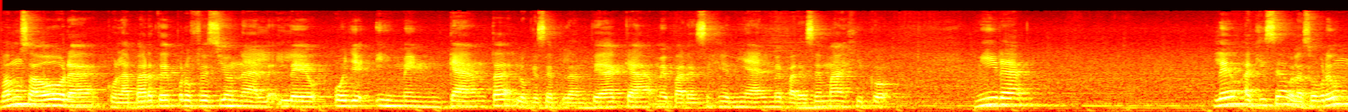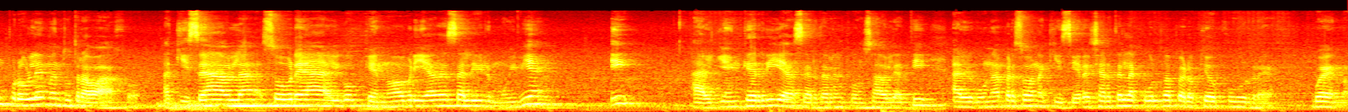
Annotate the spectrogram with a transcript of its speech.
Vamos ahora con la parte profesional, Leo. Oye, y me encanta lo que se plantea acá, me parece genial, me parece mágico. Mira, Leo, aquí se habla sobre un problema en tu trabajo. Aquí se habla sobre algo que no habría de salir muy bien. Y alguien querría hacerte responsable a ti. Alguna persona quisiera echarte la culpa, pero ¿qué ocurre? Bueno,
